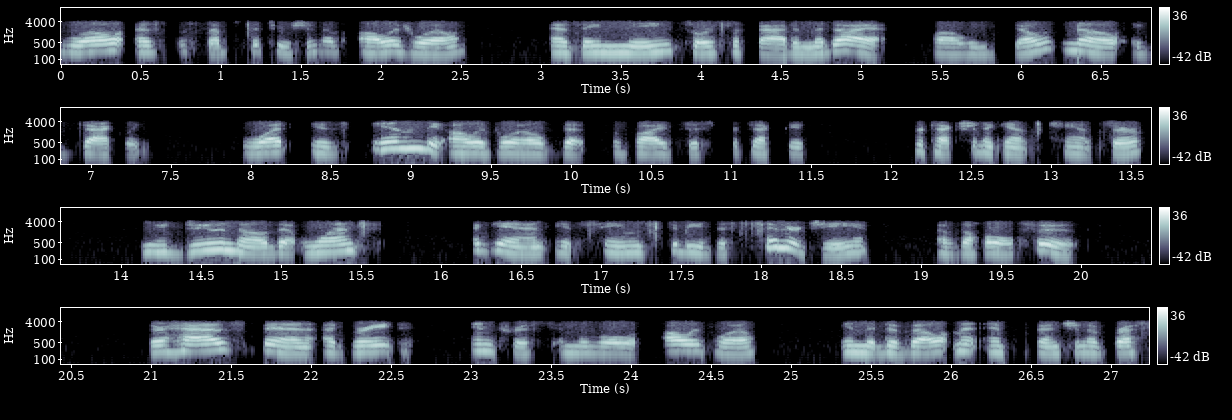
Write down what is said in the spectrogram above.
well as the substitution of olive oil as a main source of fat in the diet. While we don't know exactly what is in the olive oil that provides this protective protection against cancer, we do know that once again it seems to be the synergy of the whole food. There has been a great interest in the role of olive oil in the development and prevention of breast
